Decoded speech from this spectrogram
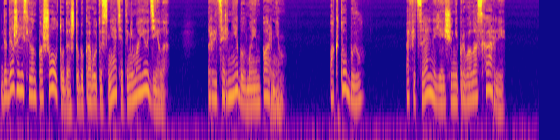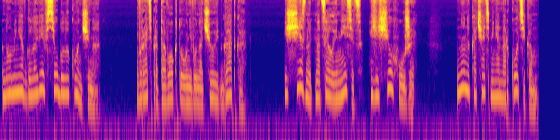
Да даже если он пошел туда, чтобы кого-то снять, это не мое дело. Рыцарь не был моим парнем. А кто был? Официально я еще не порвала с Харли, но у меня в голове все было кончено. Врать про того, кто у него ночует, гадко. Исчезнуть на целый месяц еще хуже. Но накачать меня наркотиком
